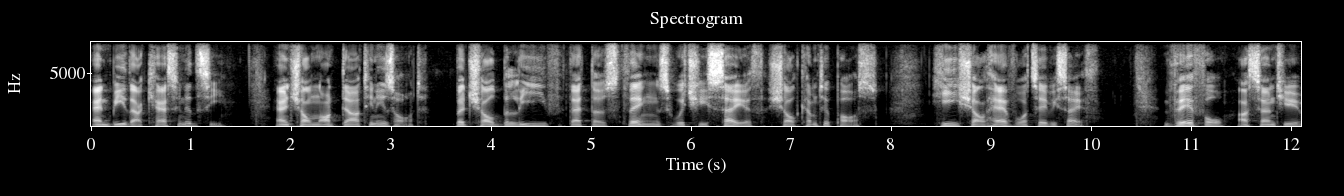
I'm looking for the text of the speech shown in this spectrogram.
and be thou cast into the sea, and shall not doubt in his heart, but shall believe that those things which he saith shall come to pass, he shall have whatsoever he saith. Therefore I say unto you,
